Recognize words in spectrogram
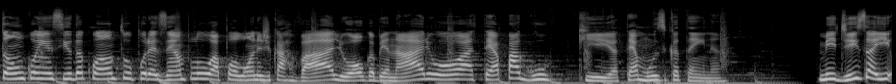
tão conhecida quanto, por exemplo, a Polônia de Carvalho, Olga Benário ou até a Pagu, que até música tem, né? Me diz aí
